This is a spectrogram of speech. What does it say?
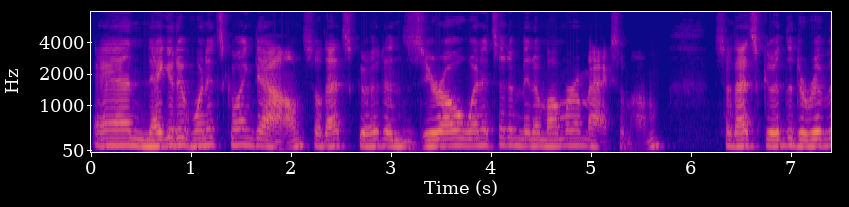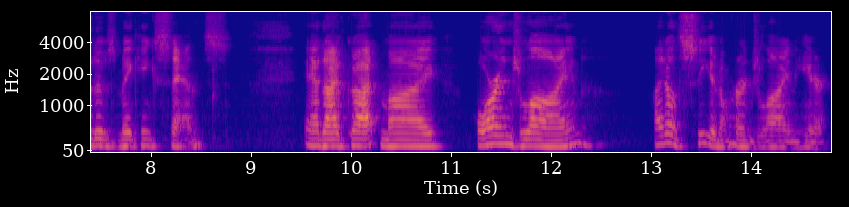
and negative when it's going down, so that's good, and zero when it's at a minimum or a maximum. So that's good, the derivative's making sense. And I've got my orange line. I don't see an orange line here.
